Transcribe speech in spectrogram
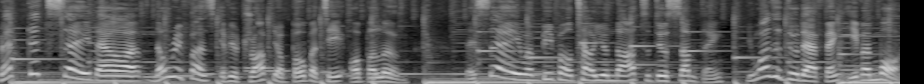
Redd did say there are no refunds if you drop your boba tea or balloon. They say when people tell you not to do something, you want to do that thing even more.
